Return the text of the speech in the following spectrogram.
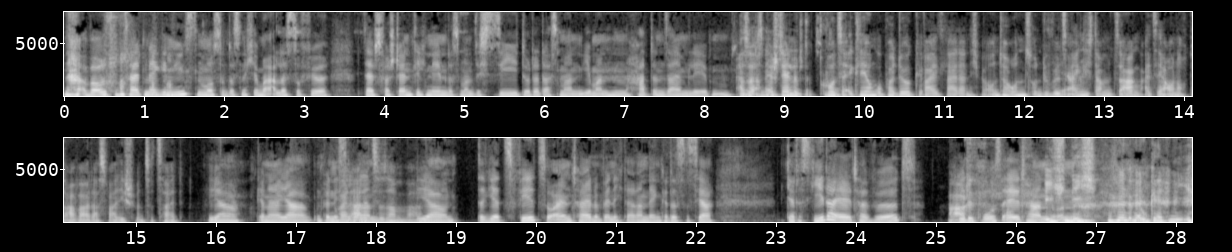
aber auch die Zeit mehr genießen muss und das nicht immer alles so für selbstverständlich nehmen, dass man sich sieht oder dass man jemanden hat in seinem Leben. Also an der Stelle kurze Erklärung, Opa Dirk war jetzt leider nicht mehr unter uns und du willst ja. eigentlich damit sagen, als er auch noch da war, das war die schönste Zeit. Ja, genau, ja. Und wenn ich Weil so alle zusammen waren. Ja, und jetzt fehlt so ein Teil und wenn ich daran denke, dass es ja, ja, dass jeder älter wird, Ach, jede Großeltern. Ich nicht. Look at me.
